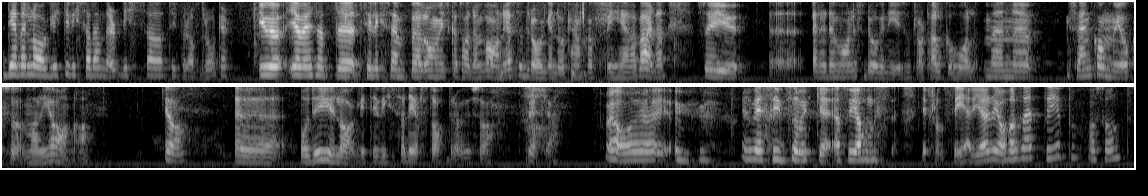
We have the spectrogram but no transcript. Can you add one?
det är väl lagligt i vissa länder, vissa typer av droger. Jo, jag vet att eh, till exempel om vi ska ta den vanligaste drogen då kanske i hela världen så är ju, eller den vanligaste drogen är ju såklart alkohol men eh, sen kommer ju också marijuana. Ja. Eh, och det är ju lagligt i vissa delstater av USA, vet jag. Ja, jag, jag vet inte så mycket. Alltså jag har mest, det är från serier jag har sett typ och sånt.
